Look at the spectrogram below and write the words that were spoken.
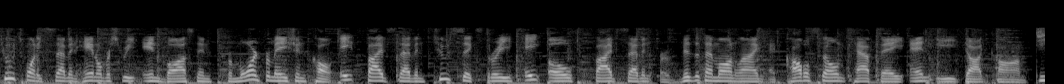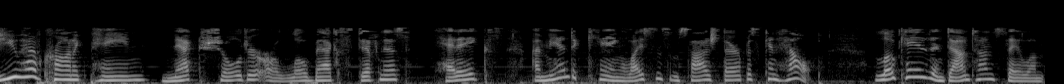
227 Hanover Street in Boston. For more information, call 857-263-8057 or visit them online at cobblestonecafene.com. Do you have chronic pain, neck, shoulder, or low back stiffness, headaches? Amanda King, licensed massage therapist, can help. Located in downtown Salem,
